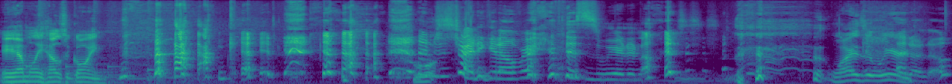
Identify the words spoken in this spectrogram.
Hey Emily, how's it going? Good. I'm just trying to get over if this is weird or not. Why is it weird? I don't know.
